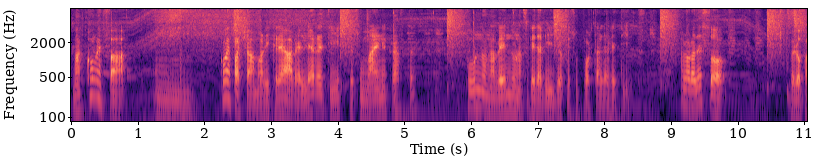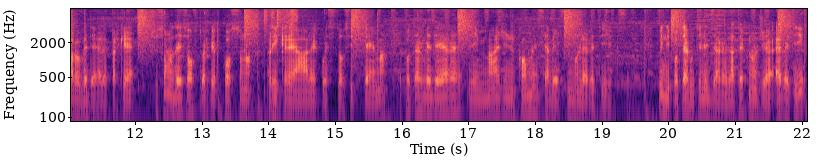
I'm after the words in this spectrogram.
Ma come fa mh, come facciamo a ricreare l'RTX su Minecraft pur non avendo una scheda video che supporta l'RTX? Allora adesso ve lo farò vedere perché ci sono dei software che possono ricreare questo sistema e poter vedere le immagini come se avessimo l'RTX quindi poter utilizzare la tecnologia RTX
